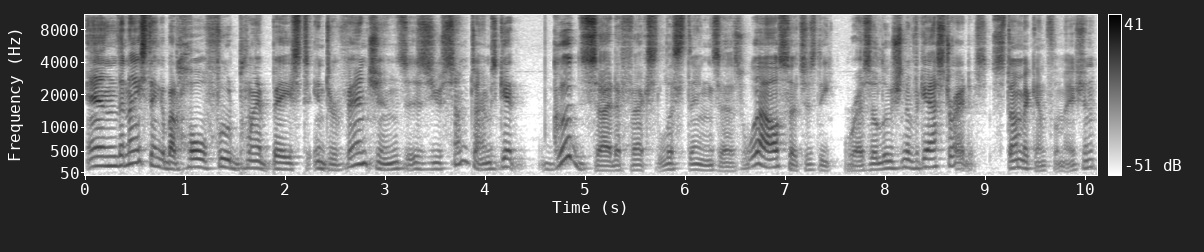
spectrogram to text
And the nice thing about whole food plant-based interventions is you sometimes get good side effects listings as well, such as the resolution of gastritis, stomach inflammation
